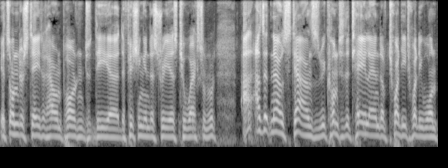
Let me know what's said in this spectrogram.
it's understated how important the uh, the fishing industry is to Wexford. But as it now stands, as we come to the tail end of 2021,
